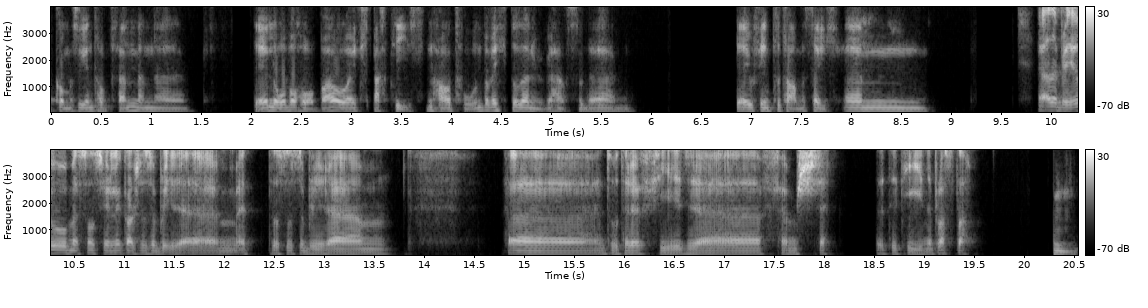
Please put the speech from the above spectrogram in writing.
komme seg inn topp fem, men det er lov å håpe. Og ekspertisen har troen på Viktor denne uka her, så det, det, er jo fint å ta med seg. Um, ja, det blir jo mest sannsynlig kanskje så blir det um, et, altså så blir det uh, to, tre, fire, fem, sjette til tiendeplass, da. Mm.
